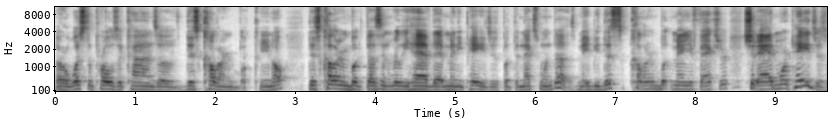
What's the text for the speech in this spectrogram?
Or what's the pros and cons of this coloring book? You know, this coloring book doesn't really have that many pages, but the next one does. Maybe this coloring book manufacturer should add more pages,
